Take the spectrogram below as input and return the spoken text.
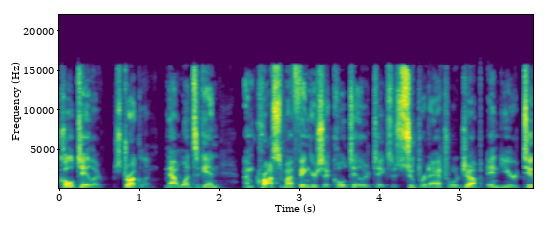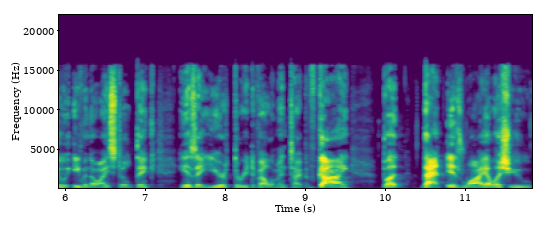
Kole Taylor struggling. Now, once again, I'm crossing my fingers that Kole Taylor takes a supernatural jump in year two, even though I still think he is a year three development type of guy. But that is why LSU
